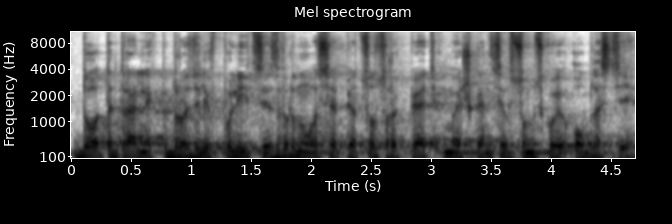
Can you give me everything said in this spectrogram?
До територіальних підрозділів поліції звернулося 545 мешканців Сумської області.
